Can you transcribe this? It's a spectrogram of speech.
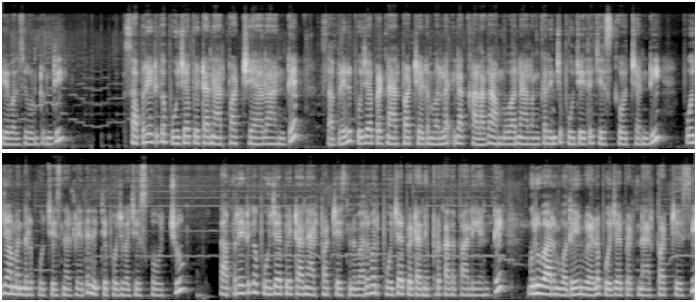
చేయవలసి ఉంటుంది. సపరేట్గా పూజాపీఠాన్ని ఏర్పాటు చేయాలా అంటే సపరేట్ పూజాపీఠను ఏర్పాటు చేయడం వల్ల ఇలా కళగా అమ్మవారిని అలంకరించి పూజ అయితే చేసుకోవచ్చండి. పూజా మందిలో పూజ చేసినట్లయితే నిత్య పూజగా చేసుకోవచ్చు. సపరేట్గా పూజాపీఠాన్ని ఏర్పాటు చేసిన వారు. మరి పూజాపీఠాన్ని ఎప్పుడు కదపాలి అంటే గురువారం ఉదయం వేళ పూజాపీఠను ఏర్పాటు చేసి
